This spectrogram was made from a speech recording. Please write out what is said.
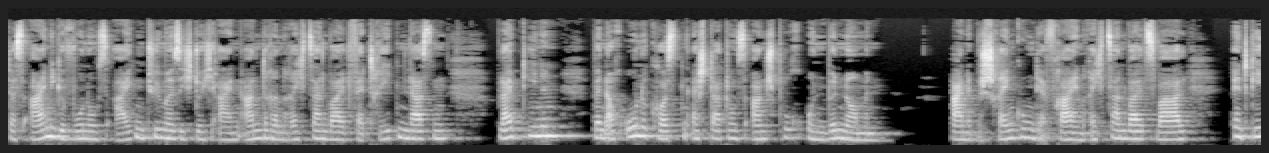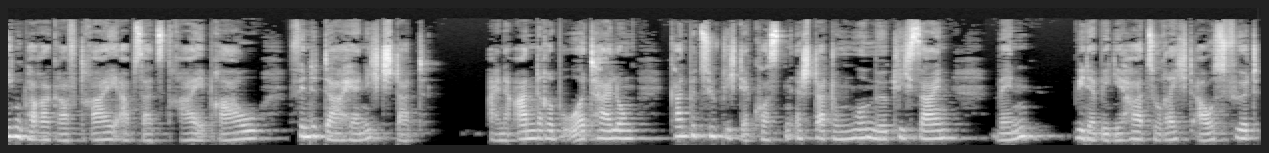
Dass einige Wohnungseigentümer sich durch einen anderen Rechtsanwalt vertreten lassen, bleibt ihnen, wenn auch ohne Kostenerstattungsanspruch, unbenommen. Eine Beschränkung der freien Rechtsanwaltswahl entgegen 3 Absatz 3 Brau findet daher nicht statt. Eine andere Beurteilung kann bezüglich der Kostenerstattung nur möglich sein, wenn, wie der BGH zu Recht ausführt,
